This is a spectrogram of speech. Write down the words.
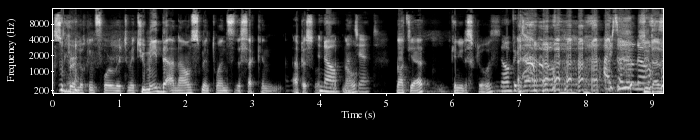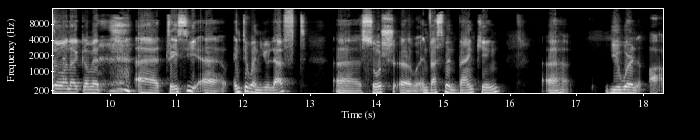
super looking forward to it you made the announcement when's the second episode No, no not yet. not yet can you disclose No, because I don't know. I still don't know. she doesn't want to commit uh, Tracy uh, into when you left uh, social uh, investment banking uh, you were uh,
